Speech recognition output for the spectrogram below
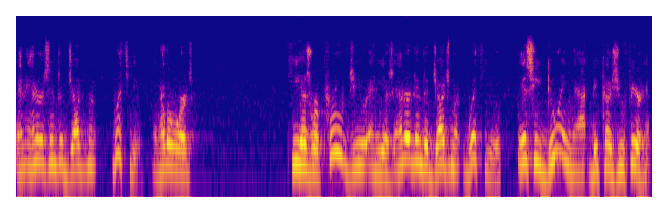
and enters into judgment with you. In other words, he has reproved you and he has entered into judgment with you, is he doing that because you fear him?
